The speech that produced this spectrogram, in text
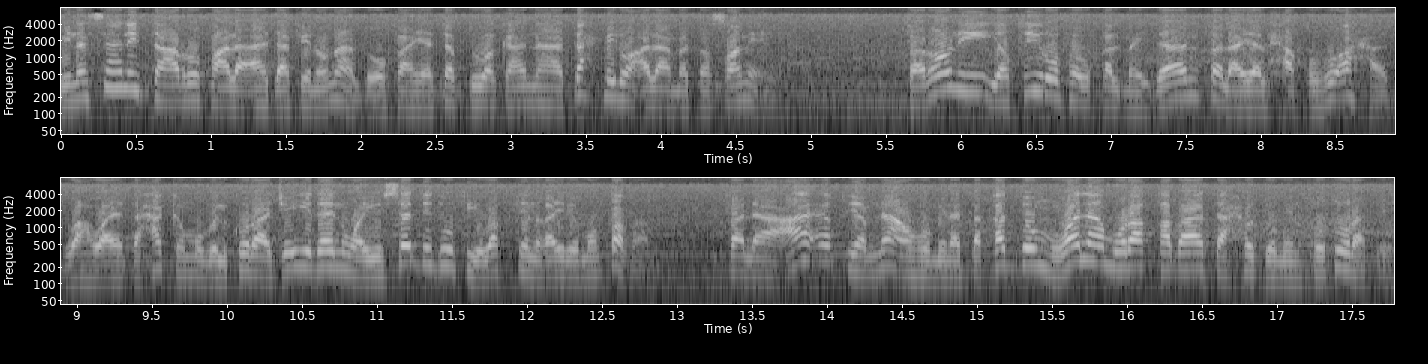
من السهل التعرف على أهداف رونالدو فهي تبدو وكأنها تحمل علامة صانعها فروني يطير فوق الميدان فلا يلحقه أحد وهو يتحكم بالكرة جيدا ويسدد في وقت غير منتظم. فلا عائق يمنعه من التقدم ولا مراقبة تحد من خطورته.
